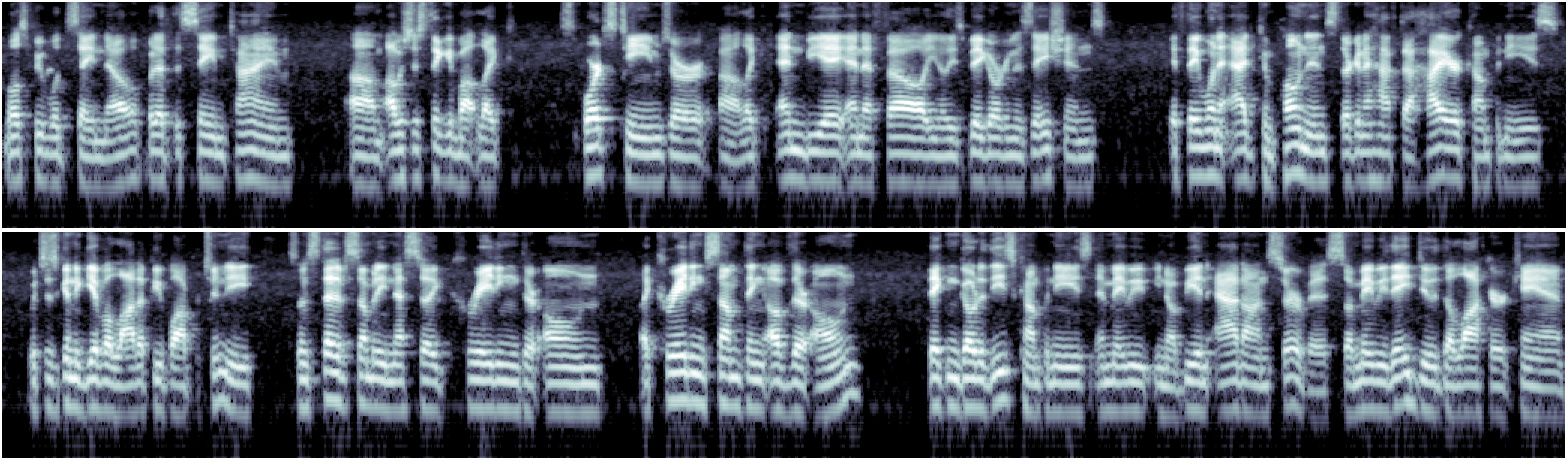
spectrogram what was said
most people would say no, but at the same time um, I was just thinking about like sports teams or uh, like NBA, NFL, you know, these big organizations. If they want to add components, they're going to have to hire companies, which is going to give a lot of people opportunity. So instead of somebody necessarily creating their own, like creating something of their own, they can go to these companies and maybe you know be an add-on service. So maybe they do the locker cam,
